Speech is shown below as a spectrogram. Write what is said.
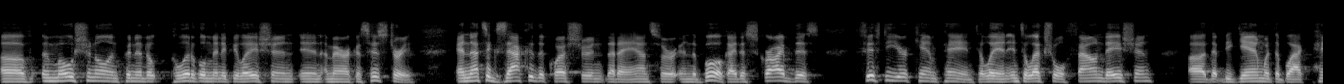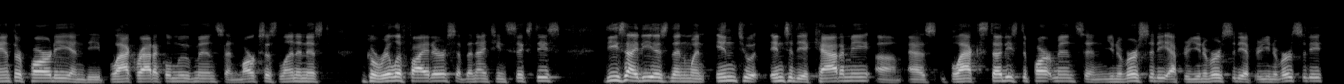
of emotional and political manipulation in America's history. And that's exactly the question that I answer in the book. I describe this 50 year campaign to lay an intellectual foundation uh, that began with the Black Panther Party and the Black radical movements and Marxist Leninist guerrilla fighters of the 1960s. These ideas then went into, into the academy um, as Black studies departments and university after university after university.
